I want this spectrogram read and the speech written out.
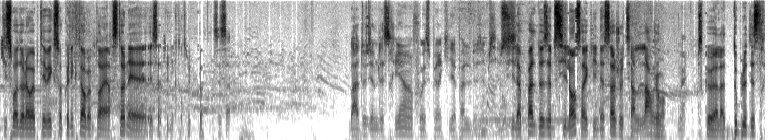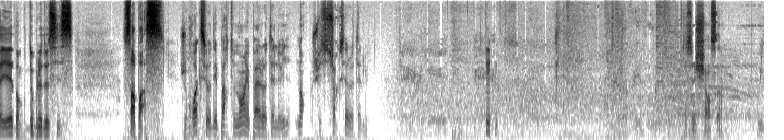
qui soit de la web TV, qui soit connecté en même temps à Hearthstone, et, et ça te nique ton truc quoi. C'est ça. Bah deuxième destrier, hein, faut espérer qu'il n'y a pas le deuxième silence. S'il a pas le deuxième silence avec l'Inessa, je tiens largement. Ouais. Parce qu'elle a double destrier, donc double de 6. Ça passe. Je crois que c'est au département et pas à l'hôtel de ville. Non, je suis sûr que c'est à l'hôtel de ville. C'est chiant ça. Oui.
